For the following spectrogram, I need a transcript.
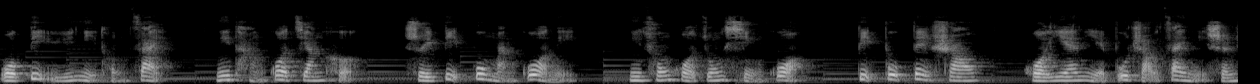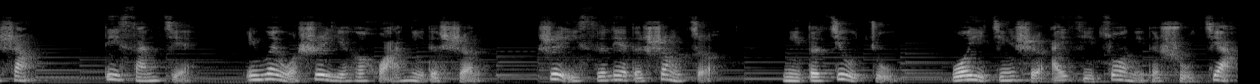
我必与你同在；你淌过江河，水必不满过你；你从火中醒过，必不被烧，火焰也不着在你身上。第三节，因为我是耶和华你的神，是以色列的圣者，你的救主。我已经使埃及做你的暑假。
